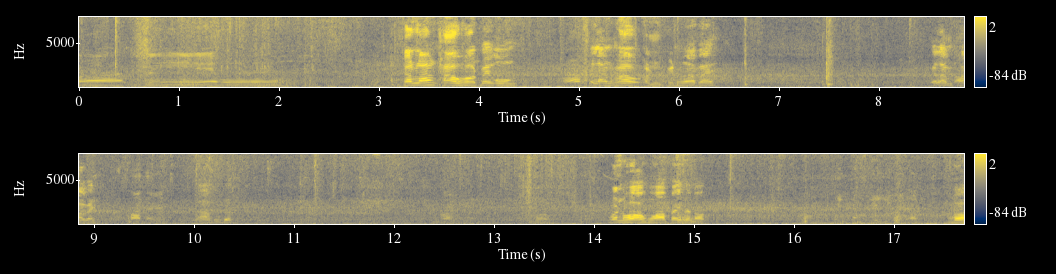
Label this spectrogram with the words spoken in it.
มาแล้ว กำลังขาวหอดไปองค์กำลังขาวอันเป็นหัวไปกำลังขาวไปมาพูดเด้อวันห่อหัวไปสนอกบ่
